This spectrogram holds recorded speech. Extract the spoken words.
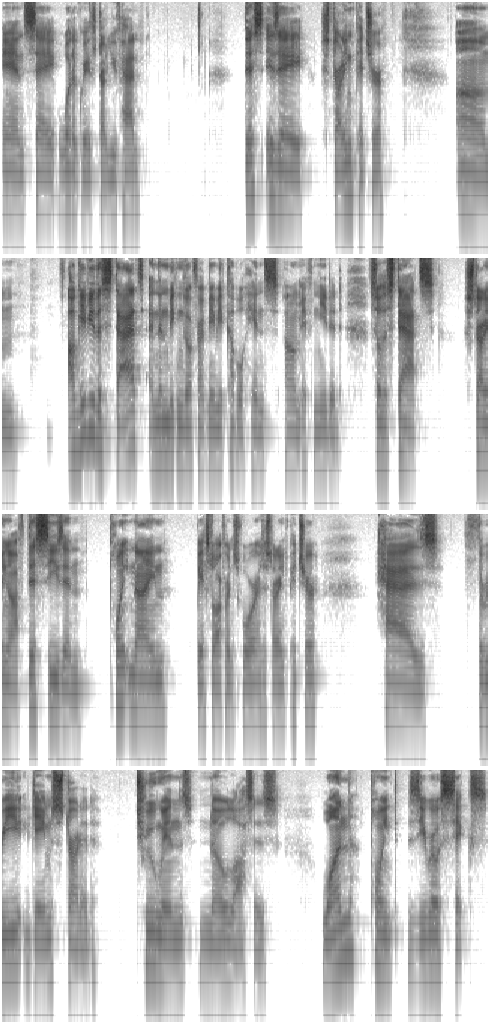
and say what a great start you've had. This is a starting pitcher. Um, I'll give you the stats and then we can go for like maybe a couple hints um, if needed. So the stats starting off this season 0.9 baseball reference 4 as a starting pitcher has three games started, two wins, no losses, 1.06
